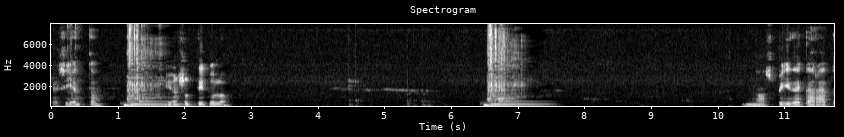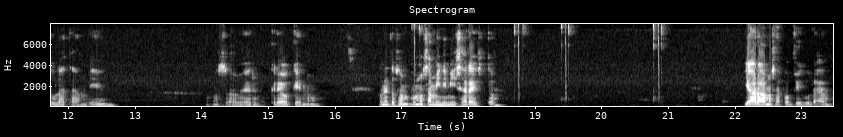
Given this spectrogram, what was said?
300. Y un subtítulo. Nos pide carátula también. Vamos a ver. Creo que no. Bueno, entonces vamos a minimizar esto. Y ahora vamos a configurar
